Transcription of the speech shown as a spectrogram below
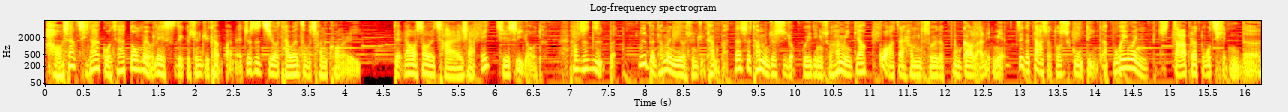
好像其他国家都没有类似的一个选举看板的，就是只有台湾这么猖狂而已。对，然后我稍微查了一下，哎，其实是有的，像是日本，日本他们也有选举看板，但是他们就是有规定说，他们一定要挂在他们的所有的布告栏里面，这个大小都是固定的，不会因为你砸比较多钱的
